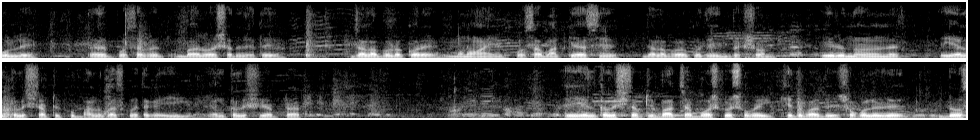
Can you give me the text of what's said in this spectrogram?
করলে, তাদের প্রসাবের বারোয়ার সাথে সাথে জ্বালাপোড়া করে মনে হয় প্রসাব আটকে আছে জ্বালাপোড়া করতে ইনফেকশন। এইরকম ধরনের এই অ্যালকালি সিরাপটি খুব ভালো কাজ করে থাকে। এই অ্যালকালি সিরাপটার এই অ্যালকালি সিরাপটি বাচ্চা, বয়স্ক সবাই খেতে পারবে। সকলের ডোজ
